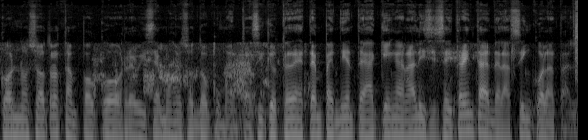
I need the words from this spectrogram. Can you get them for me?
con nosotros. Tampoco revisemos esos documentos. Así que ustedes estén pendientes aquí en Análisis 630 desde las 5 de la tarde.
